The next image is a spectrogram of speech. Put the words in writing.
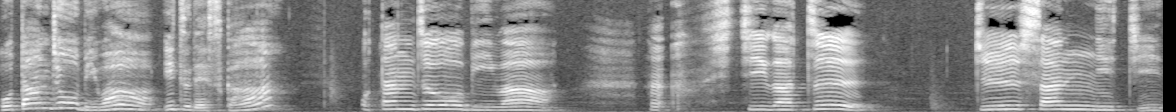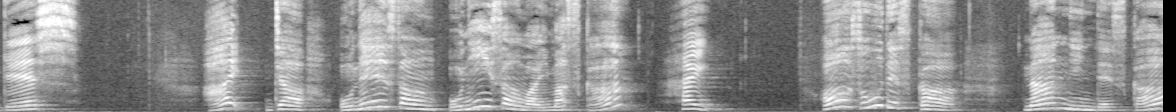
お誕生日はいつですか？お誕生日はな7月13日です。はい。じゃあ、お姉さん、お兄さんはいますか？はい。ああ、そうですか。何人ですか？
